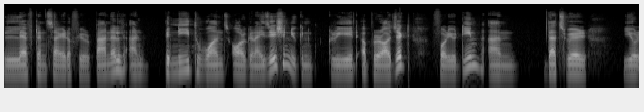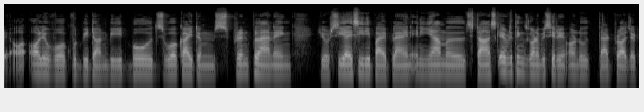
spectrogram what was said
left hand side of your panel and beneath one's organization, you can create a project for your team and that's where your all your work would be done be it boards work items sprint planning your CI/CD pipeline any YAMLs task everything's going to be sitting onto that project.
